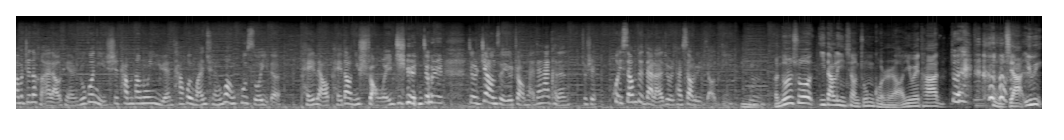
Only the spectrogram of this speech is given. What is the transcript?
他们真的很爱聊天。如果你是他们当中一员，他会完全忘乎所以的。陪聊陪到你爽为止，就是就是这样子一个状态，但他可能就是会相对带来的就是它效率比较低。嗯，很多人说意大利像中国人啊，因为他对顾家，因为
